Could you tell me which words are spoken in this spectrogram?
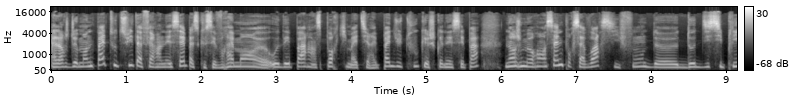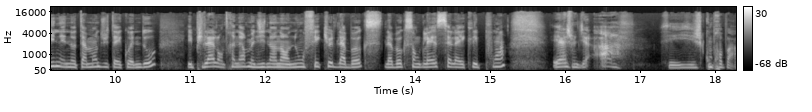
Alors, je demande pas tout de suite à faire un essai parce que c'est vraiment euh, au départ un sport qui m'attirait pas du tout, que je connaissais pas. Non, je me renseigne pour savoir s'ils font d'autres disciplines et notamment du taekwondo. Et puis là, l'entraîneur me dit non, non, nous on fait que de la boxe, de la boxe anglaise, celle avec les poings. Et là, je me dis ah, je comprends pas.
